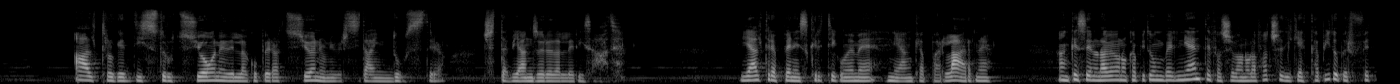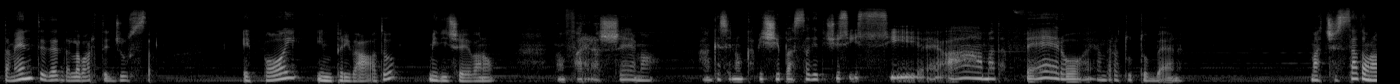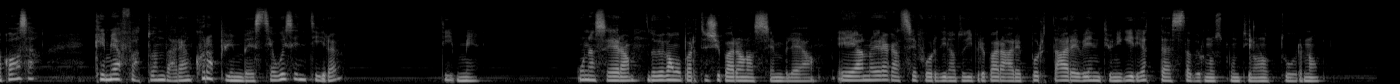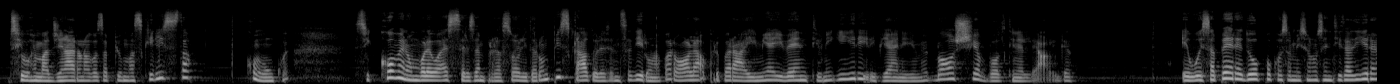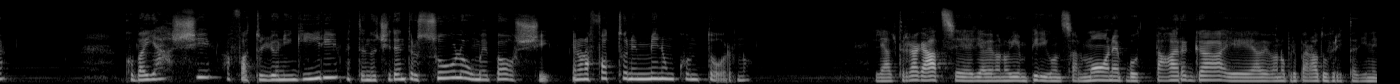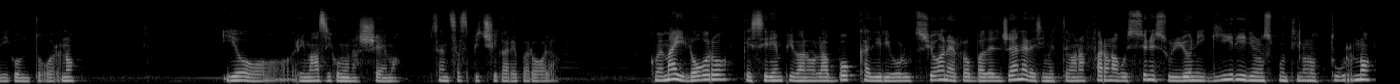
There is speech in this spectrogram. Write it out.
Altro che distruzione della cooperazione università-industria, c'è da piangere dalle risate. Gli altri appena iscritti come me neanche a parlarne anche se non avevano capito un bel niente, facevano la faccia di chi ha capito perfettamente ed è dalla parte giusta. E poi, in privato, mi dicevano: Non fare la scema, anche se non capisci, basta che dici sì, sì, eh, ah, ma davvero, e andrà tutto bene. Ma c'è stata una cosa che mi ha fatto andare ancora più in bestia. Vuoi sentire? Dimmi. Una sera dovevamo partecipare a un'assemblea e a noi ragazze fu ordinato di preparare e portare 20 onigiri a testa per uno spuntino notturno. Si può immaginare una cosa più maschilista? Comunque, siccome non volevo essere sempre la solita rompiscatole, senza dire una parola, preparai i miei 20 onigiri ripieni di umeboshi avvolti nelle alghe. E vuoi sapere dopo cosa mi sono sentita dire? Kobayashi ha fatto gli onigiri mettendoci dentro solo umeboshi e non ha fatto nemmeno un contorno. Le altre ragazze li avevano riempiti con salmone, bottarga e avevano preparato frittatine di contorno. Io rimasi come una scema, senza spiccicare parola. Come mai loro, che si riempivano la bocca di rivoluzione e roba del genere, si mettevano a fare una questione sugli onigiri di uno spuntino notturno?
